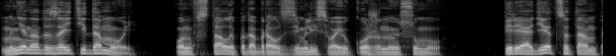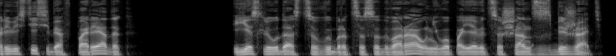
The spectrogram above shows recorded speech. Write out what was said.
Мне надо зайти домой. Он встал и подобрал с земли свою кожаную сумму. Переодеться там, привести себя в порядок. Если удастся выбраться со двора, у него появится шанс сбежать.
